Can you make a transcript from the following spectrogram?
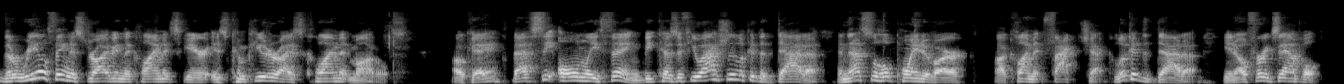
the real thing that's driving the climate scare is computerized climate models. Okay. That's the only thing because if you actually look at the data, and that's the whole point of our uh, climate fact check, look at the data. You know, for example,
